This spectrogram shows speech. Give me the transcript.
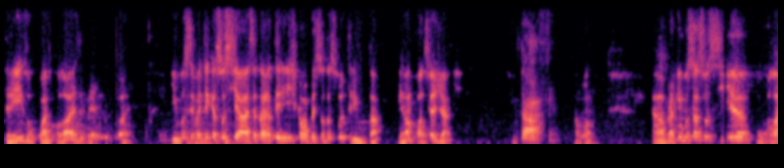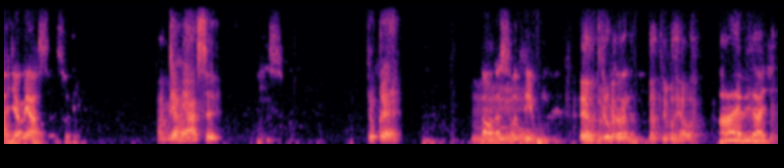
três ou quatro colares, dependendo do collar. E você vai ter que associar essa característica a uma pessoa da sua tribo, tá? E não pode ser a Jaque. Tá. Tá bom? Ah, para quem você associa o colar de ameaça da sua tribo? Ameaça. De ameaça? Isso. Trucan. Não, da sua tribo. É, o trucando da tribo dela. Ah, é verdade.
